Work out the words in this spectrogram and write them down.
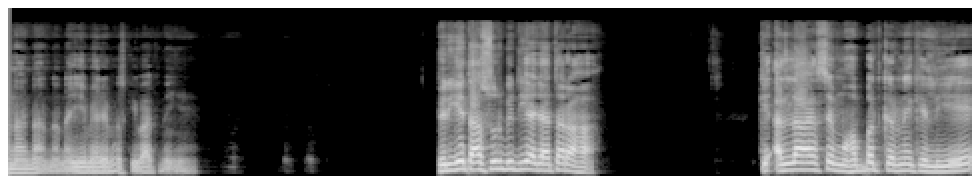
نہ یہ میرے بس کی بات نہیں ہے۔ پھر یہ تاثر بھی دیا جاتا رہا۔ کہ اللہ سے محبت کرنے کے لیے،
